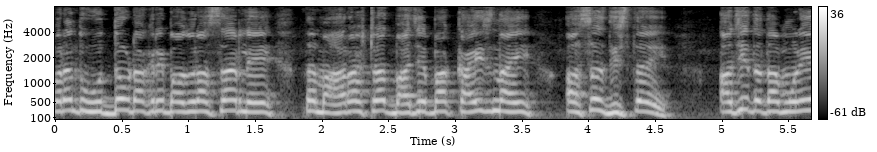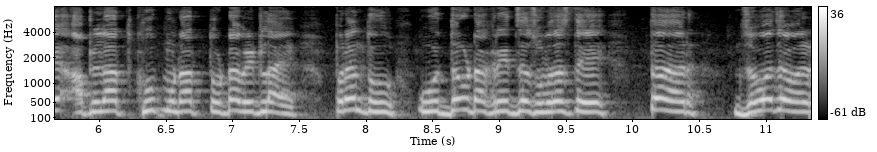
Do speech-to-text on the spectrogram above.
परंतु उद्धव ठाकरे बाजूला सरले तर महाराष्ट्रात भाजपा काहीच नाही असंच दिसतंय. अजितदादामुळे आपल्याला खूप मोठा तोटा भेटला आहे परंतु उद्धव ठाकरे जर सोबत असते तर जवळजवळ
